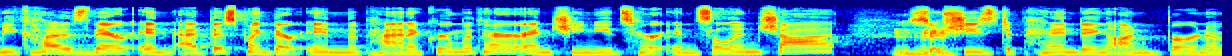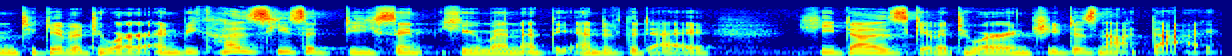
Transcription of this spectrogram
Because they're in at this point, they're in the panic room with her and she needs her insulin shot. So she's depending on Burnham to give it to her. And because he's a decent human at the end of the day, he does give it to her and she does not die,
